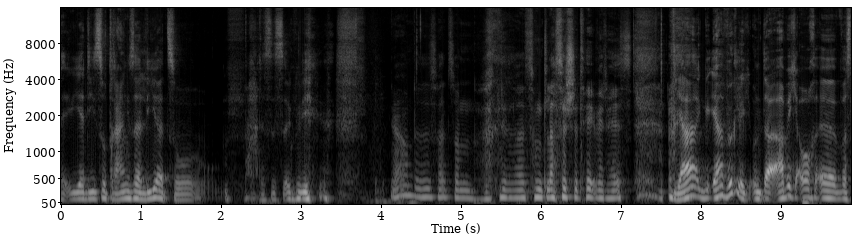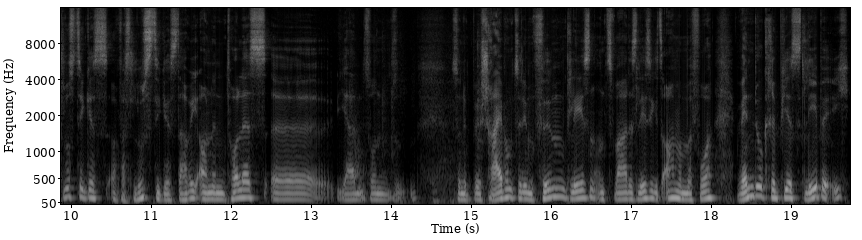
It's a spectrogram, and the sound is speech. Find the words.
wie er die so drangsaliert, so, das ist irgendwie. Ja, das ist halt so ein, halt so ein klassischer David Hess. Ja, ja, wirklich. Und da habe ich auch äh, was Lustiges, oh, was Lustiges, da habe ich auch ein tolles, äh, ja, so, ein, so, eine Beschreibung zu dem Film gelesen. Und zwar, das lese ich jetzt auch einmal mal vor. Wenn du krepierst, lebe ich,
